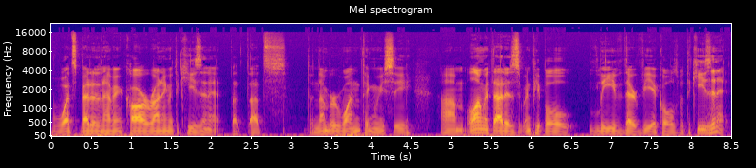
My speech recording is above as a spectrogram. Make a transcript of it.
what's better than having a car running with the keys in it? That, that's the number one thing we see. Um, along with that is when people leave their vehicles with the keys in it.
